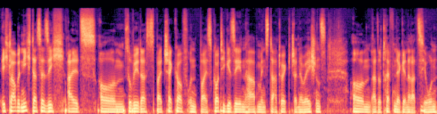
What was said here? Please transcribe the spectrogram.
Ich glaube nicht, dass er sich als, ähm, so wie wir das bei Chekhov und bei Scotty gesehen haben in Star Trek Generations, ähm, also Treffen der Generation,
